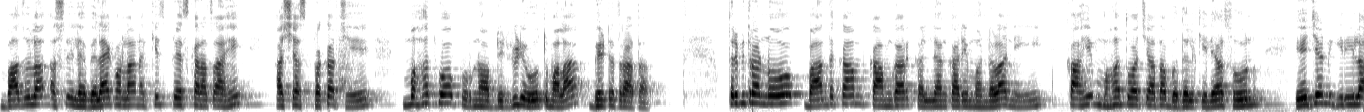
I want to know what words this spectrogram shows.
बाजूला असलेल्या बेलायकॉनला नक्कीच प्रेस करायचा आहे. अशाच प्रकारचे महत्त्वपूर्ण अपडेट व्हिडिओ तुम्हाला भेटत राहतात. तर मित्रांनो बांधकाम कामगार कल्याणकारी मंडळांनी काही महत्त्वाचे आता बदल केले असून एजंटगिरीला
